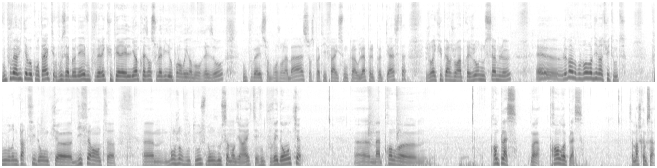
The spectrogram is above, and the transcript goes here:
Vous pouvez inviter vos contacts, vous abonner, vous pouvez récupérer le lien présent sous la vidéo pour l'envoyer dans vos réseaux. Vous pouvez aller sur le Bonjour la base, sur Spotify, SoundCloud, l'Apple Podcast. Je vous récupère jour après jour. Nous sommes le, euh, le vendredi 28 août pour une partie donc euh, différente. Euh, bonjour vous tous, donc nous sommes en direct et vous pouvez donc bah, prendre, prendre place. Voilà, prendre place. Ça marche comme ça.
